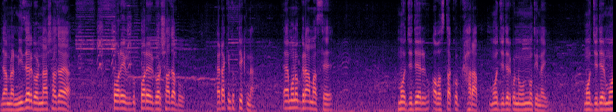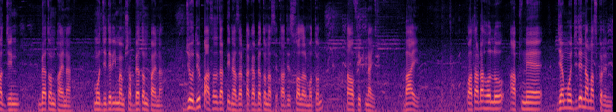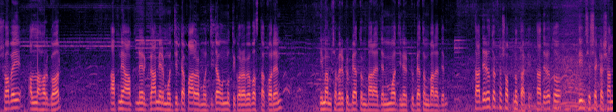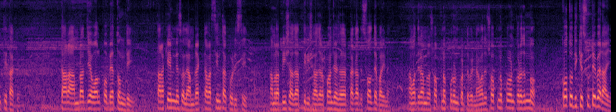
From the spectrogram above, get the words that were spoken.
যে আমরা নিজের ঘর না সাজায়া পরের পরের ঘর সাজাবো, এটা কিন্তু ঠিক না। এমনও গ্রাম আছে, মসজিদের অবস্থা খুব খারাপ, মসজিদের কোনো উন্নতি নাই। মসজিদের মুয়াজ্জিন বেতন পায় না, মসজিদের ইমাম সাহেব বেতন পায় না। যদিও পাঁচ হাজার, তিন হাজার টাকা বেতন আছে, তাদের চলার মতন তাও ঠিক নাই। ভাই, কথাটা হলো, আপনি যে মসজিদে নামাজ করেন, সবাই আল্লাহর ঘর। আপনি আপনার গ্রামের মসজিদটা, পাড়ার মসজিদটা উন্নতি করার ব্যবস্থা করেন। ইমাম সাহেবের একটু বেতন বাড়ায় দেন, মুয়াজ্জিনের একটু বেতন বাড়ায় দেন। তাদেরও তো একটা স্বপ্ন থাকে, তাদেরও তো দিন শেষে একটা শান্তি থাকে। তারা আমরা যে অল্প বেতন দিই তারা কেমনে চলে? আমরা একটা আবার চিন্তা করেছি, আমরা বিশ হাজার, তিরিশ হাজার, পঞ্চাশ হাজার টাকাতে চলতে পারি না। আমাদের আমরা স্বপ্ন পূরণ করতে পারি না। আমাদের স্বপ্ন পূরণ করার জন্য কত দিকে ছুটে বেড়াই?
